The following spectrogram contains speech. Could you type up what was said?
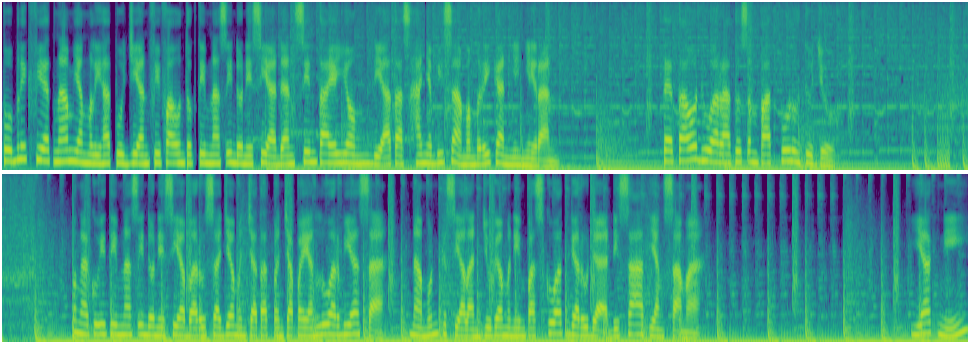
Publik Vietnam yang melihat pujian FIFA untuk timnas Indonesia dan Shin Tae-yong di atas hanya bisa memberikan nyinyiran. Tetao 247 mengakui timnas Indonesia baru saja mencatat pencapaian luar biasa, namun kesialan juga menimpa skuad Garuda di saat yang sama. Yakni,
